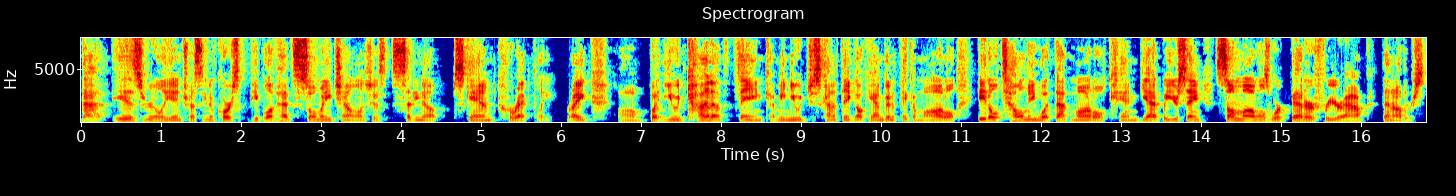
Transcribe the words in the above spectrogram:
That is really interesting. Of course, people have had so many challenges setting up SKAN correctly right? Um, but you would kind of think, I mean, you would just kind of think, okay, I'm going to pick a model. It'll tell me what that model can get. But you're saying some models work better for your app than others.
